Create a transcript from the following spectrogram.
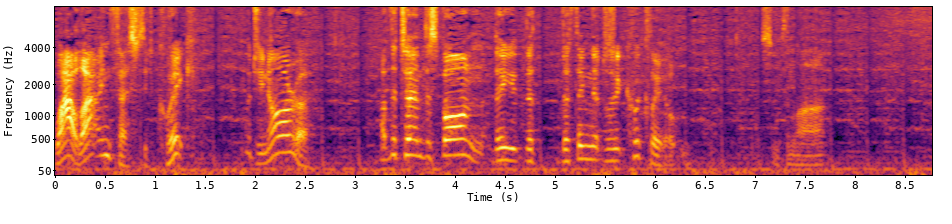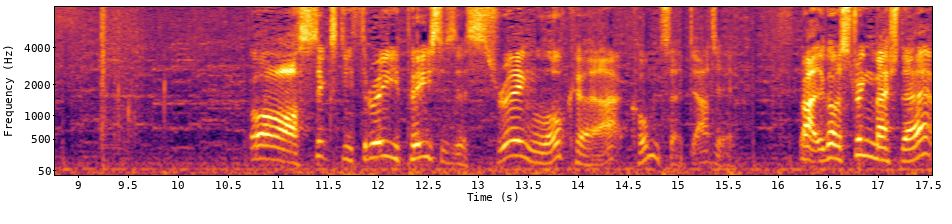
wow, that infested quick. Bloody Nora. Have they turned the spawn, the, the, the thing that does it quickly up? Something like that. Oh, 63 pieces of string. Look at that. Come to daddy. Right, they've got a string mesh there,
